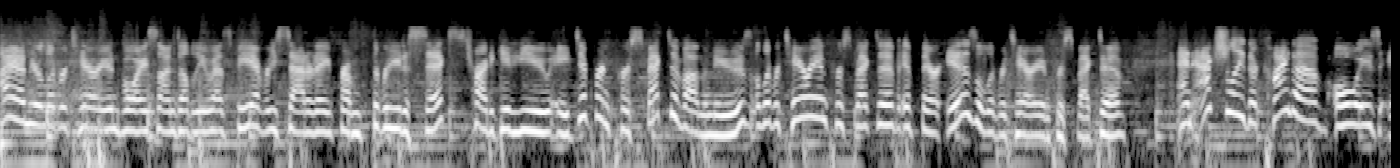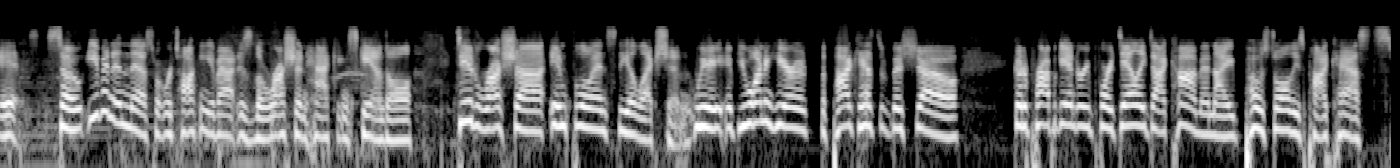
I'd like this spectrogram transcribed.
I am your libertarian voice on WSB every Saturday from 3 to 6. Try to give you a different perspective on the news, a libertarian perspective, if there is a libertarian perspective. And actually, there kind of always is. So, even in this, what we're talking about is the Russian hacking scandal. Did Russia influence the election? We, if you want to hear the podcast of this show, go to propagandareportdaily.com and I post all these podcasts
